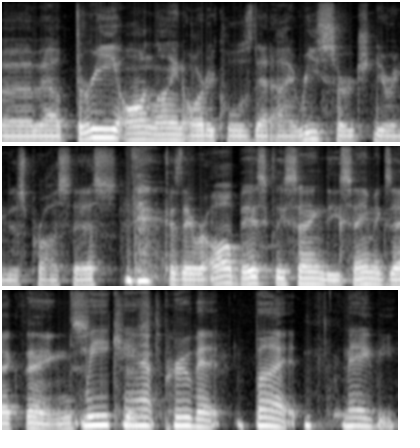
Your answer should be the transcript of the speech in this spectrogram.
Uh, about three online articles that I researched during this process because they were all basically saying the same exact things. we can't Just prove it, but maybe.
